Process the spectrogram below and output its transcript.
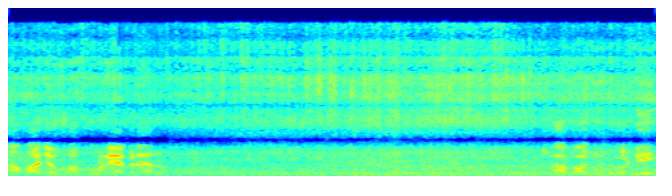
આ બાજુ ભપુ ને આગળ આ બાજુ દોડી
